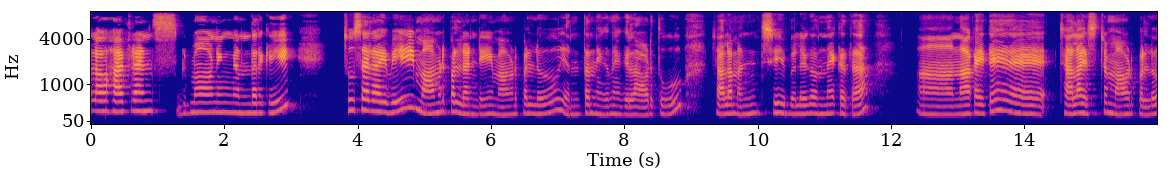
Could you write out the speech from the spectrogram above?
Hello hi friends. Good morning అందరికీ. చూసారా ఇవి? మామిడి పళ్ళు అండి మామిడి పళ్ళు ఎంత నిగనిగలాడుతూ చాలా మంచి భలేగా ఉన్నాయి కదా. నాకైతే చాలా ఇష్టం మామిడి పళ్ళు.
